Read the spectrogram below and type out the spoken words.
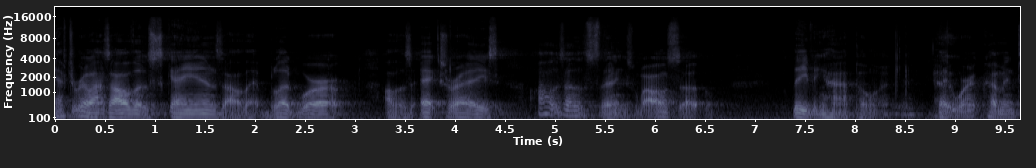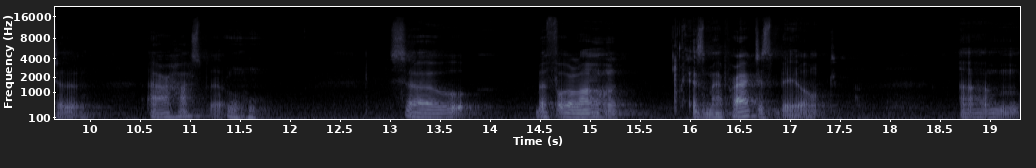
You have to realize all those scans, all that blood work, all those x-rays, all of those things were also leaving High Point. They weren't coming to our hospital. So before long, as my practice built, um,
